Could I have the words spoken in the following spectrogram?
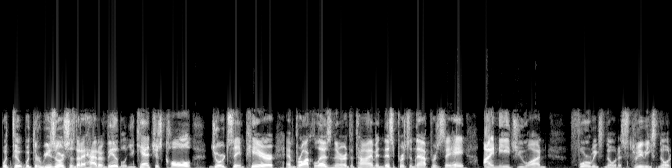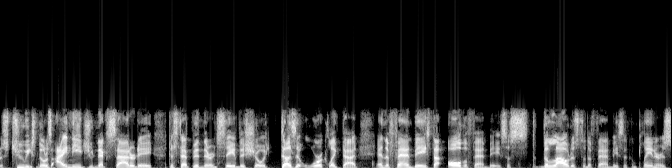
with the with the resources that I had available. You can't just call George St. Pierre and Brock Lesnar at the time and this person that person say, "Hey, I need you on four weeks notice, three weeks notice, two weeks notice. I need you next Saturday to step in there and save this show. It doesn't work like that. And the fan base, not all the fan base, the loudest of the fan base, the complainers,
